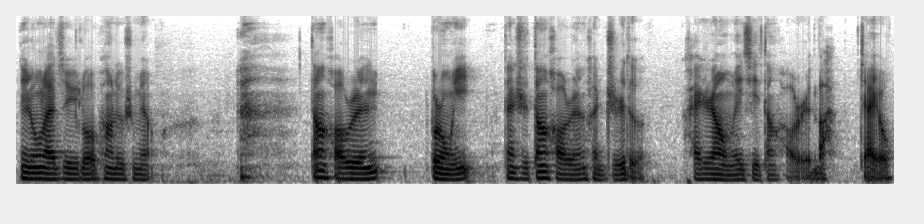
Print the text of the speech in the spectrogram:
内容来自于罗胖六十秒。当好人不容易，但是当好人很值得。还是让我们一起当好人吧，加油！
